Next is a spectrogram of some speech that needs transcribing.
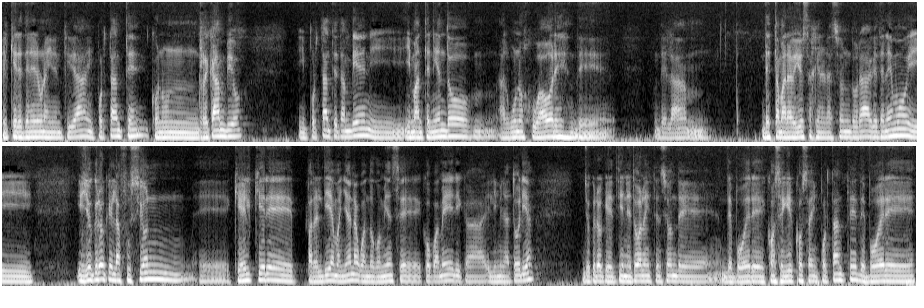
Él quiere tener una identidad importante, con un recambio importante también y, y manteniendo mm, algunos jugadores de, de, la, mm, de esta maravillosa generación dorada que tenemos y, y yo creo que la fusión eh, que él quiere para el día de mañana cuando comience Copa América, eliminatoria, yo creo que tiene toda la intención de, de poder eh, conseguir cosas importantes, de poder eh,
